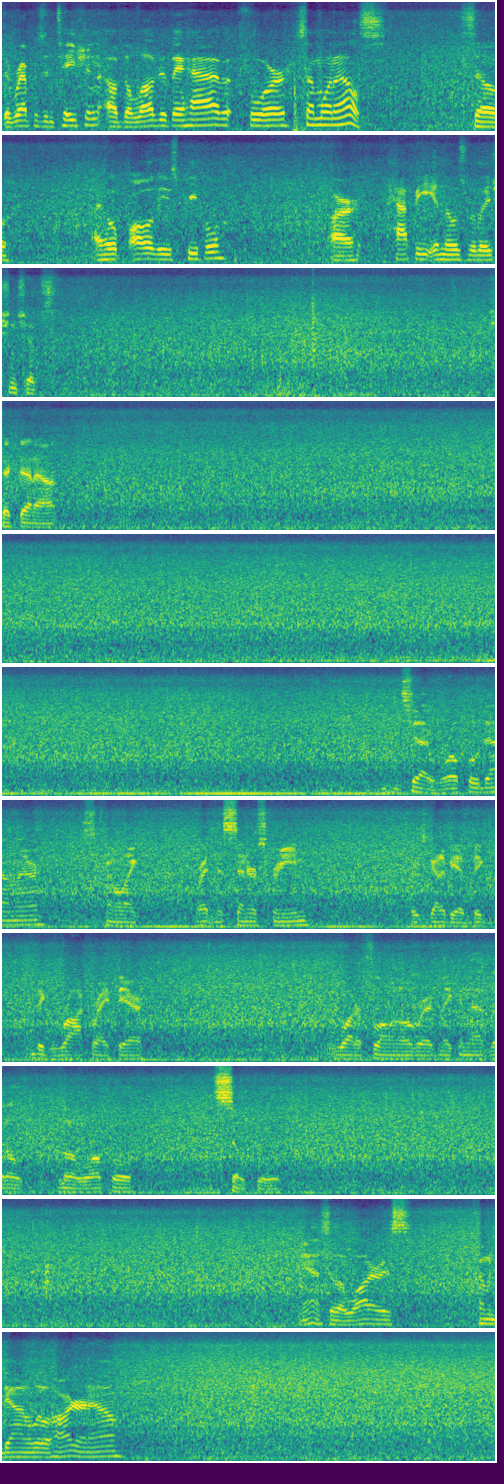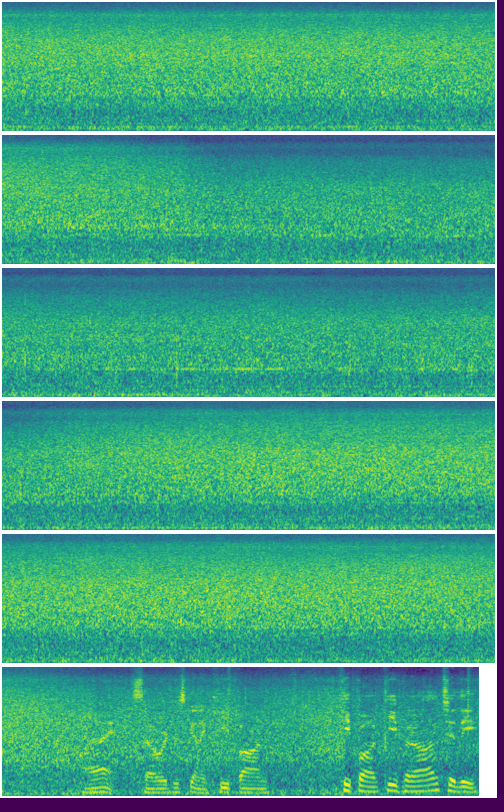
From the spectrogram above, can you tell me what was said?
the representation of the love that they have for someone else. So I hope all of these people are happy in those relationships. Check that out. See that whirlpool down there? It's kind of like right in the center screen. There's got to be a big, big rock right there. Water flowing over it, making that little, little whirlpool. It's so cool. Yeah, so the water is coming down a little harder now. so we're just gonna keep on keep on keeping on to the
